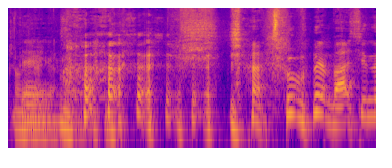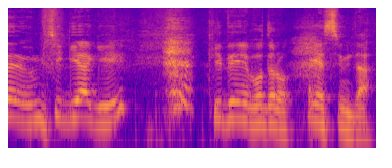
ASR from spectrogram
정재훈 네. 자, 두 분의 맛있는 음식 이야기 기대해 보도록 하겠습니다.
